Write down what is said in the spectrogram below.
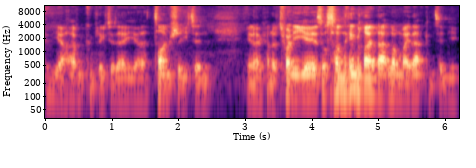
yeah, I haven't completed a uh, timesheet in, you know, kind of 20 years or something like that. Long may that continue.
